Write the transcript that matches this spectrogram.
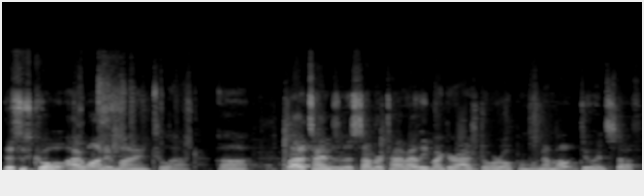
this is cool. I wanted mine to lock. Uh, a lot of times in the summertime, I leave my garage door open when I'm out doing stuff.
